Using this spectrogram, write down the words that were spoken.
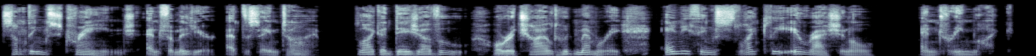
something strange and familiar at the same time, like a deja vu or a childhood memory, anything slightly irrational and dreamlike.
